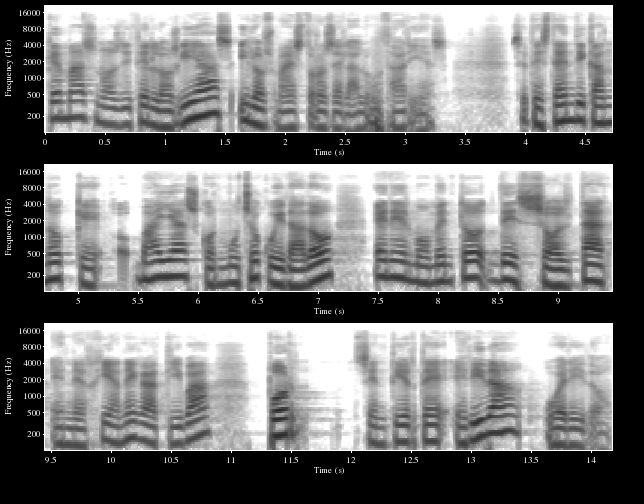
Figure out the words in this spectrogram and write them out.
¿Qué más nos dicen los guías y los maestros de la luz, Aries? Se te está indicando que vayas con mucho cuidado en el momento de soltar energía negativa por sentirte herida o herido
